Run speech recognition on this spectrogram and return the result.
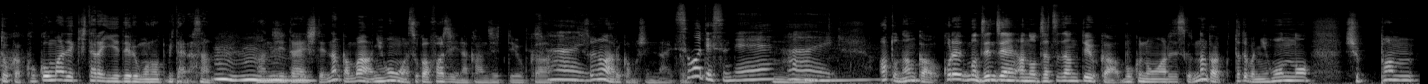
とかここまで来たら家出るものみたいなさ、感じに対してなんかまあ日本はそこはファジーな感じっていうか、はいそういうのはあるかもしれないとそうですね。うんはい。あとなんかこれもう全然あの雑談っていうか僕のあれですけどなんか例えば日本の出版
